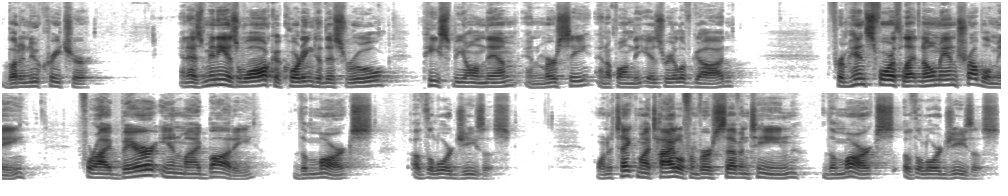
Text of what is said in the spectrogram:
but a new creature. And as many as walk according to this rule, Peace be on them, and mercy, and upon the Israel of God. From henceforth let no man trouble me, for I bear in my body the marks of the Lord Jesus. I want to take my title from verse 17, The Marks of the Lord Jesus.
